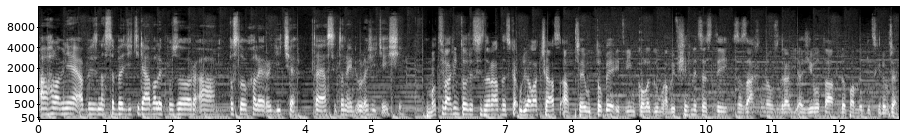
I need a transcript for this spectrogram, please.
A hlavně, aby na sebe děti dávali pozor a poslouchali rodiče. To je asi to nejdůležitější. Moc si vážím toho, že jsi na nás dneska udělala čas a přeju tobě i tvým kolegům, aby všechny cesty za záchranou zdraví a života dopadly vždycky dobře.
